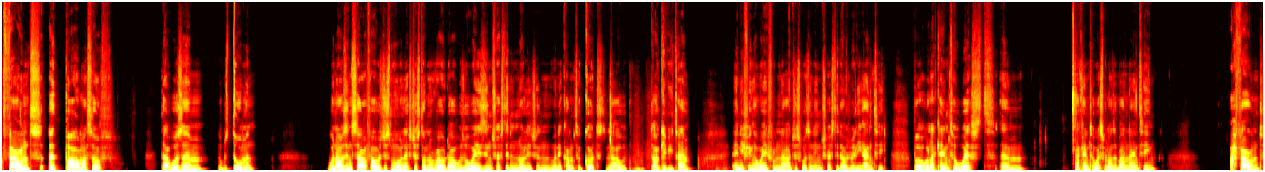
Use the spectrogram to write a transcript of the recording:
found a part of myself that was um, it was dormant. When I was in South, I was just more or less just on the road. I was always interested in knowledge, and when it comes to God, like I would, I'll give you time. Anything away from that, I just wasn't interested. I was really anti. But when I came to West, um, I came to West when I was about 19. I found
